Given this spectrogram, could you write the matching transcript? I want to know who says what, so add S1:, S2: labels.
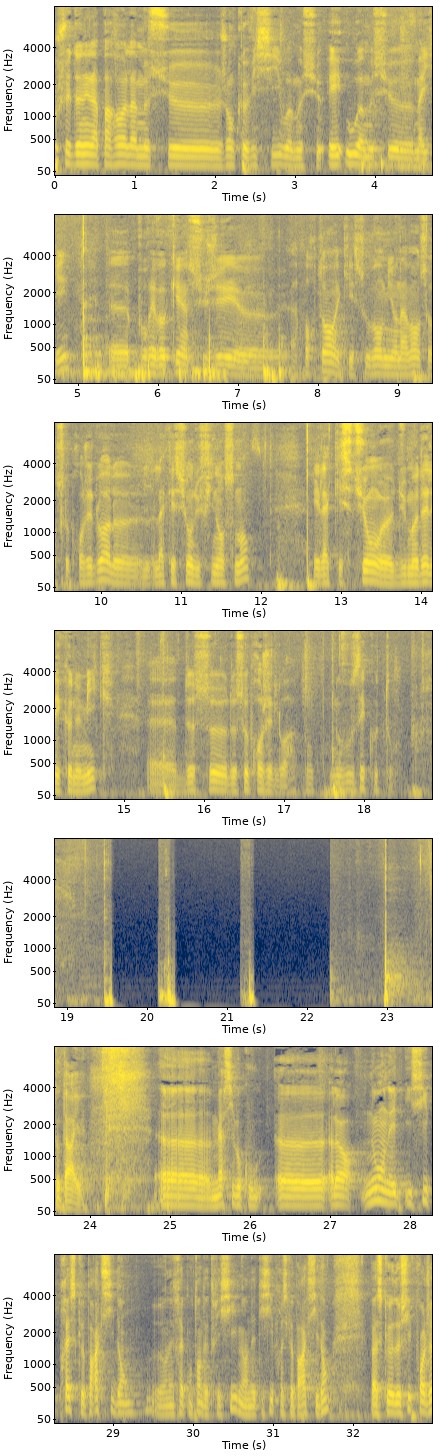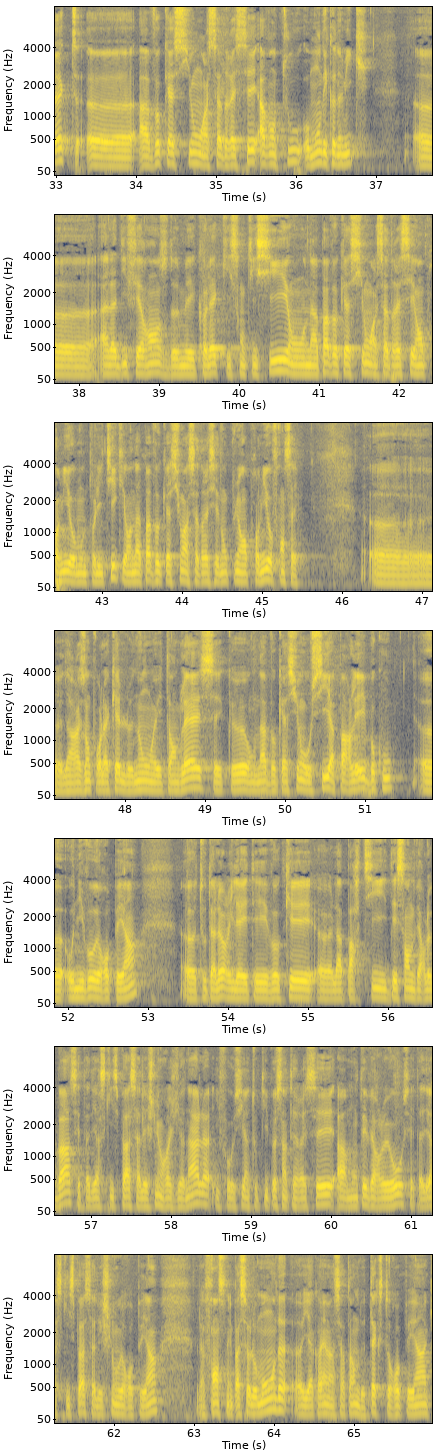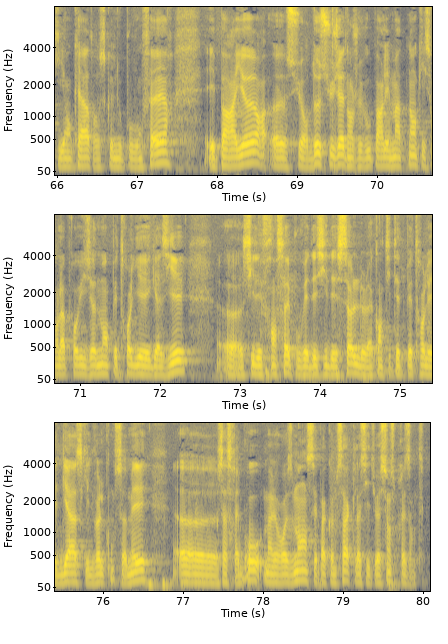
S1: Je vais donner la parole à Monsieur Jean Covici ou à Monsieur et ou à Monsieur Maillet euh, pour évoquer un sujet euh, important et qui est souvent mis en avant sur ce projet de loi, la question du financement et la question euh, du modèle économique de ce, projet de loi. Nous vous écoutons.
S2: Tout arrive. Euh, merci beaucoup. Euh, alors, nous, on est ici presque par accident. Euh, on est très content d'être ici, mais on est ici presque par accident, parce que The Shift Project a vocation à s'adresser avant tout au monde économique. à la différence de mes collègues qui sont ici, on n'a pas vocation à s'adresser en premier au monde politique et on n'a pas vocation à s'adresser non plus en premier aux Français. la raison pour laquelle le nom est anglais, c'est qu'on a vocation aussi à parler beaucoup au niveau européen. Euh, tout à l'heure, il a été évoqué euh, la partie descendre vers le bas, c'est-à-dire ce qui se passe à l'échelon régional. Il faut aussi un tout petit peu s'intéresser à monter vers le haut, c'est-à-dire ce qui se passe à l'échelon européen. La France n'est pas seule au monde. Euh, il y a quand même un certain nombre de textes européens qui encadrent ce que nous pouvons faire. Et par ailleurs, sur deux sujets dont je vais vous parler maintenant, qui sont l'approvisionnement pétrolier et gazier, si les Français pouvaient décider seuls de la quantité de pétrole et de gaz qu'ils veulent consommer, ça serait beau. Malheureusement, c'est pas comme ça que la situation se présente.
